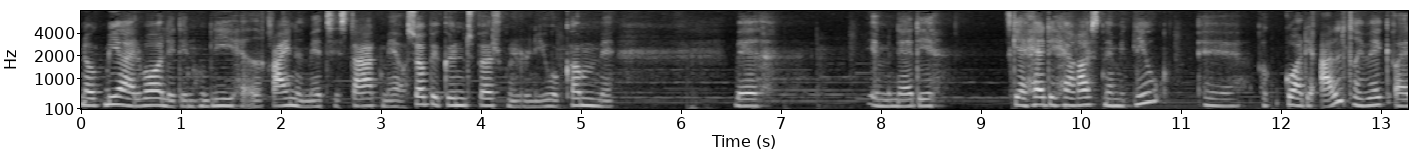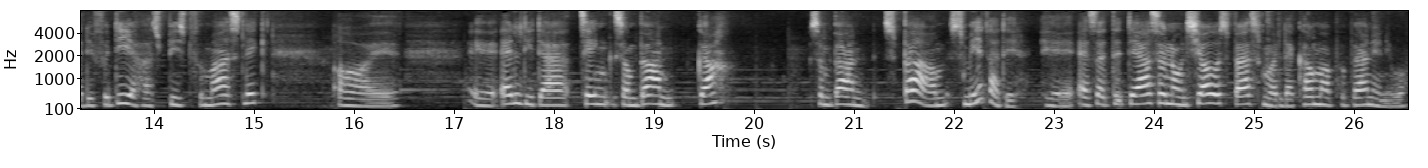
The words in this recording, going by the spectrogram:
nok mere alvorligt, end hun lige havde regnet med til start med. Og så begyndte spørgsmålene jo at komme med, hvad, jamen er det, skal jeg have det her resten af mit liv? Øh, og går det aldrig væk? Og er det fordi, jeg har spist for meget slik? Og øh, øh, alle de der ting, som børn gør, som børn spørger om, smitter det? Øh, altså, det, det er sådan nogle sjove spørgsmål, der kommer på børneniveau.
